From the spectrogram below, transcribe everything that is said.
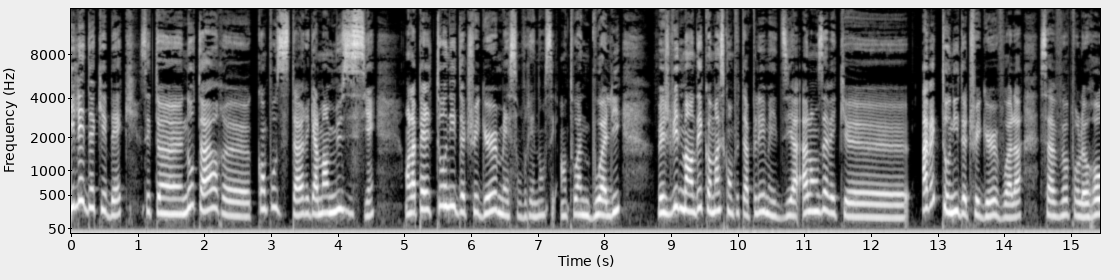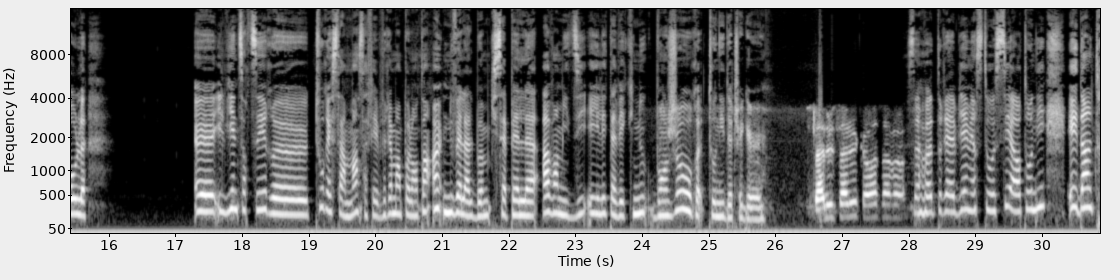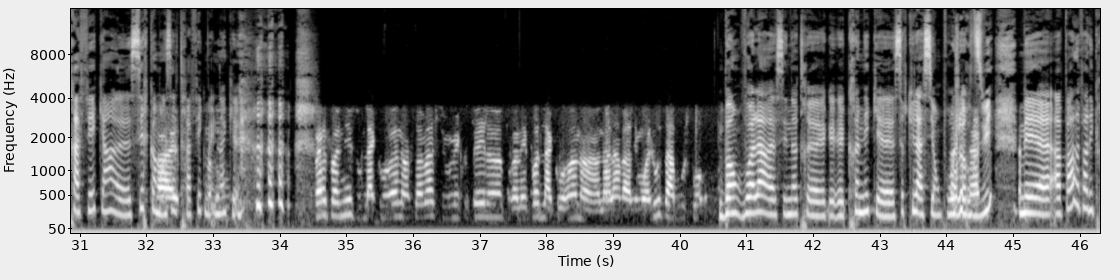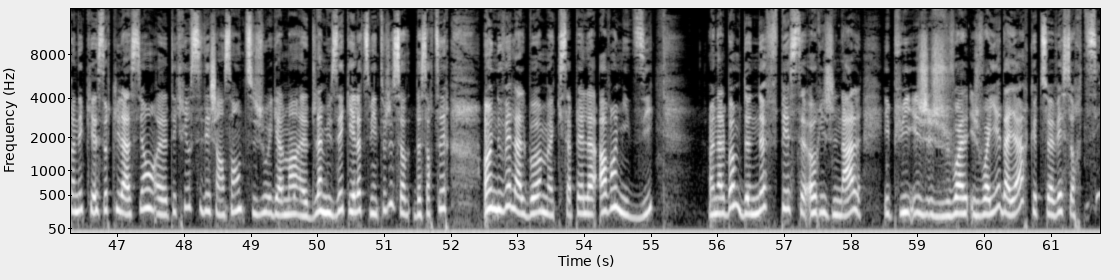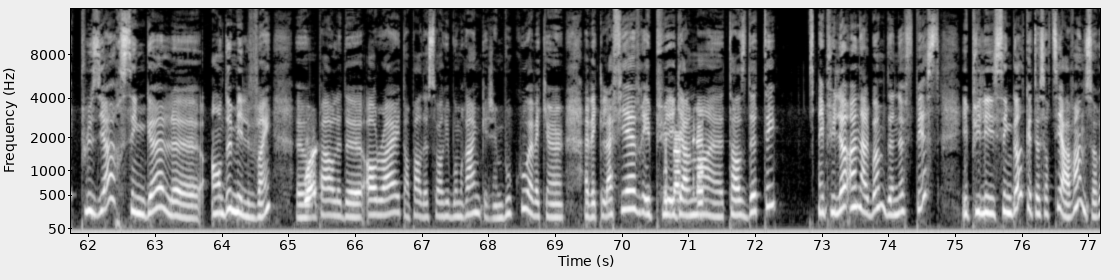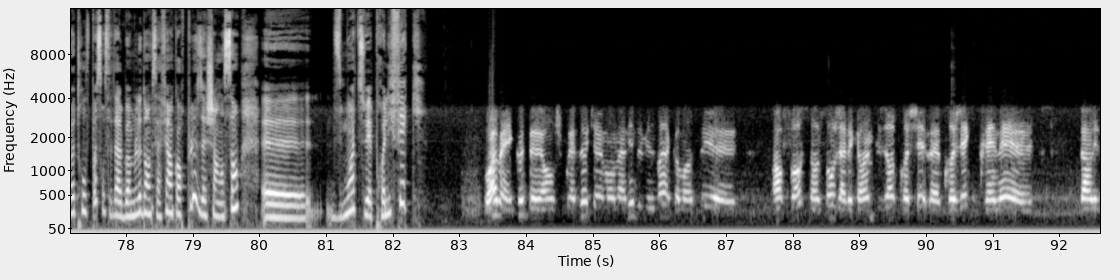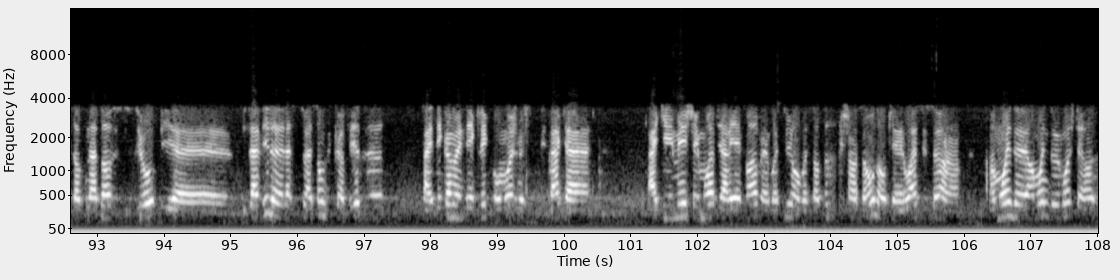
Il est de Québec. C'est un auteur, euh, compositeur, également musicien. On l'appelle Tony the Trigger, mais son vrai nom c'est Antoine Boily. Mais je lui ai demandé comment est-ce qu'on peut t'appeler, mais il dit allons-y avec euh, avec Tony the Trigger. Voilà, ça va pour le rôle. Euh, il vient de sortir tout récemment, ça fait vraiment pas longtemps, un nouvel album qui s'appelle Avant midi et il est avec nous. Bonjour Tony the Trigger. Salut, salut, comment ça va? Ça va très bien, merci toi aussi. Alors, Tony est dans le trafic, hein? Euh, c'est recommencé le trafic maintenant que. ben pogné sur de la couronne en ce moment. Si vous m'écoutez, là, prenez pas de la couronne en, allant vers les Moilous, ça bouge pas. Bon, voilà, c'est notre euh, chronique euh, circulation pour aujourd'hui. Mais à part de faire des chroniques circulation, tu écris aussi des chansons, tu joues également de la musique. Et là, tu viens tout juste de sortir un nouvel album qui s'appelle Avant midi un album de neuf pistes originales. Et puis, je, je, voyais d'ailleurs que tu avais sorti plusieurs singles euh, en 2020. Euh, on parle de All Right, on parle de Soirée Boomerang, que j'aime beaucoup, avec un avec La Fièvre, et puis également euh, Tasse de thé. Et puis là, un album de neuf pistes. Et puis les singles que tu as sortis avant ne se retrouvent pas sur cet album-là. Donc ça fait encore plus de chansons. Dis-moi, tu es prolifique. Ouais, ben écoute, euh, je pourrais dire que mon année 2020 a commencé euh, en force. Dans le fond, j'avais quand même plusieurs projets, euh, projets qui traînaient dans les ordinateurs du studio. Puis vis-à-vis de la situation du COVID, ça a été comme un déclic pour moi. Je me suis dit, tant qu'à à gamer chez moi puis à rien faire, ben vois-tu, on va sortir des chansons. Donc ouais, c'est ça. En, en, moins de en moins de deux mois, j'étais rendu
